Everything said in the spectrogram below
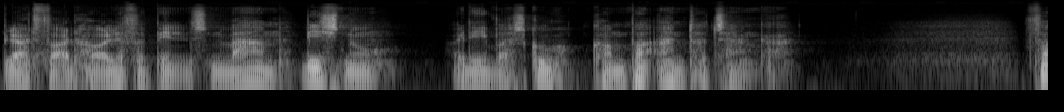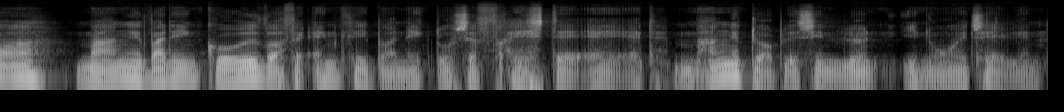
Blot for at holde forbindelsen varm, hvis nu, og det var skulle komme på andre tanker. For mange var det en gåde, hvorfor angriberen ikke lå sig friste af at mange doble sin løn i Norditalien.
